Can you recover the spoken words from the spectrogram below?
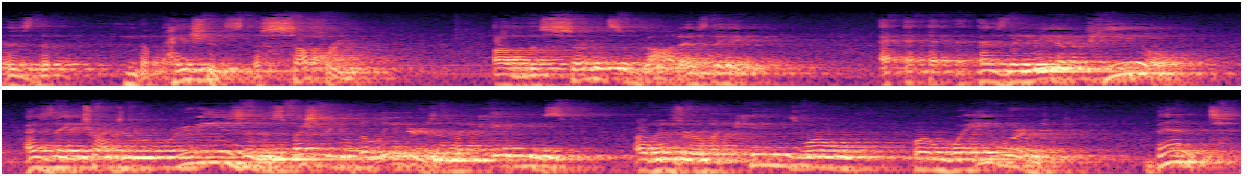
is the the patience, the suffering of the servants of God as they as they made appeal, as they tried to reason, especially with the leaders and the kings of Israel. The kings were, were wayward, bent,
